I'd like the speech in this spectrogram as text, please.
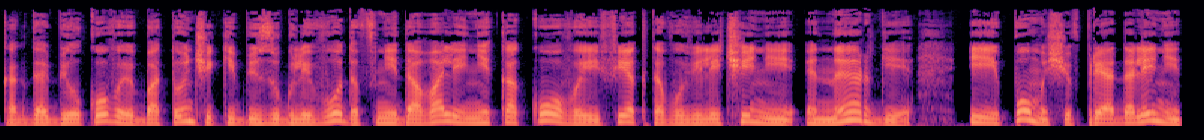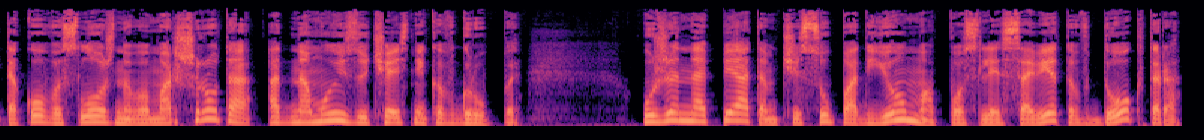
когда белковые батончики без углеводов не давали никакого эффекта в увеличении энергии и помощи в преодолении такого сложного маршрута одному из участников группы — уже на пятом часу подъема после советов доктора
